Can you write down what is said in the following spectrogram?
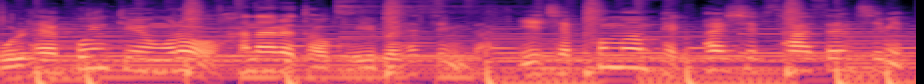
올해 포인트용으로 하나를 더 구입을 했습니다. 이 제품은 184cm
